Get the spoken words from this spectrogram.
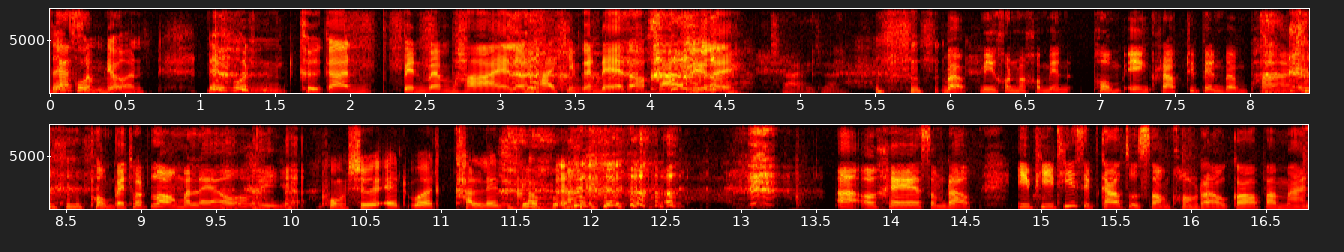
ได้ผลและสำหรับเดี๋ยวก่อนได้ผลคือการเป็นแวมไพร์แล้วทาครีมกันแดดเหรอใช่หรืออะไรใช่ใช่แบบมีคนมาคอมเมนต์ผมเองครับที่เป็นแวมไพร์ผมไปทดลองมาแล้วอะไรอย่างเงี้ยผมชื่อเอ็ดเวิร์ดคัลเลนครับอะโอเคสำหรับ EP ที่ 19.2 ของเราก็ประมาณ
